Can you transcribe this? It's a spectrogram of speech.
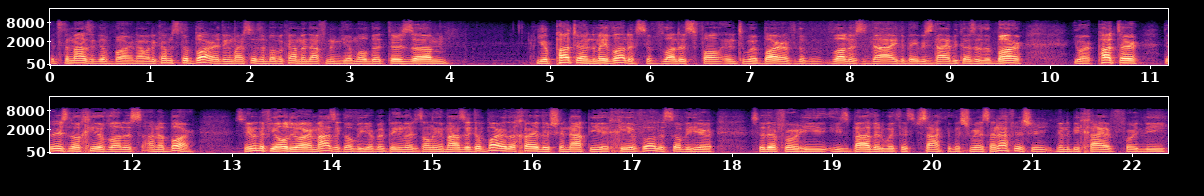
It's the Mazik of bar. Now, when it comes to bar, the Gemara says in Baba Kama Dafnim Gimel that there's um, your pater on the May Vladis. If Vladis fall into a bar, if the Vladis die, the babies die because of the bar, you are pater. There is no chi of Vladis on a bar. So even if you hold you are a mazik over here, but being that it's only a mazik of bar, there should not be a chi of Vladis over here. So therefore, he, he's bothered with this psak of the Shmiras Nefesh. You're going to be chayiv for the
